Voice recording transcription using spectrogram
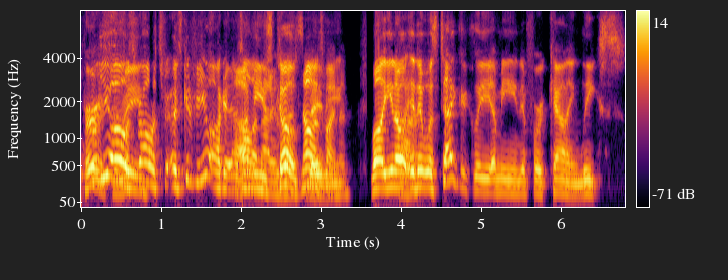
that's for you. for Oh, me. it's, oh, it's, it's good for you. Okay, that's I'm all East matters, Coast, then. No, it's fine then. Well, you know, and Uh, it was technically, I mean, if we're counting leaks,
